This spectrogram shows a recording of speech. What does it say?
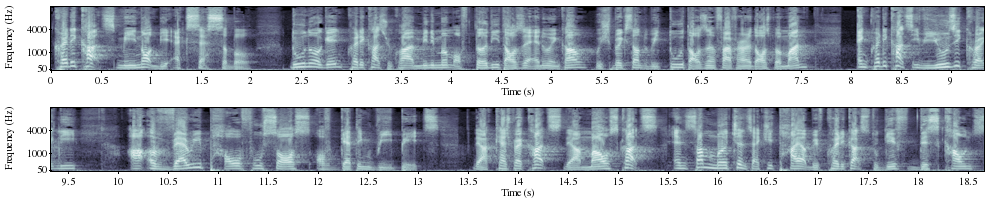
credit cards may not be accessible. Do know again, credit cards require a minimum of 30,000 annual income, which breaks down to be $2,500 per month. And credit cards, if you use it correctly, are a very powerful source of getting rebates. There are cashback cards, there are miles cards, and some merchants actually tie up with credit cards to give discounts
